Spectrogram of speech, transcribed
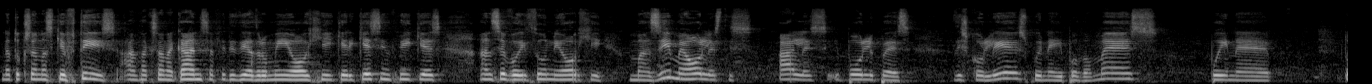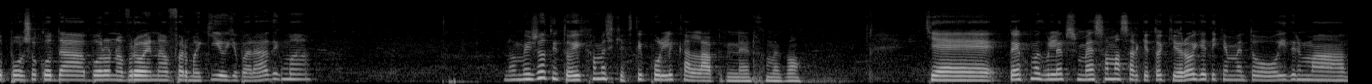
να το ξανασκεφτείς, αν θα ξανακάνεις αυτή τη διαδρομή ή όχι, οι καιρικές συνθήκες, αν σε βοηθούν ή όχι, μαζί με όλες τις άλλες υπόλοιπες δυσκολίες που είναι οι υποδομές, που είναι το πόσο κοντά μπορώ να βρω ένα φαρμακείο για παράδειγμα, Νομίζω ότι το είχαμε σκεφτεί πολύ καλά πριν έρθουμε εδώ. Και το έχουμε δουλέψει μέσα μας αρκετό καιρό, γιατί και με το Ίδρυμα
